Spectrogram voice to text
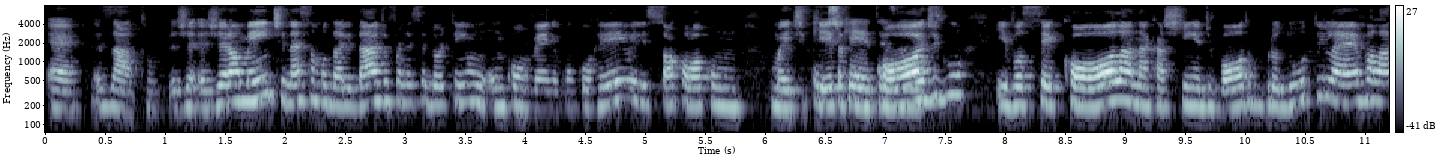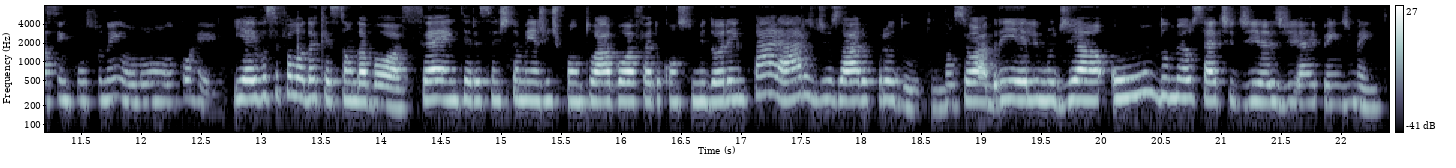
É, exato. Geralmente, nessa modalidade, o fornecedor tem um, um convênio com o correio, eles só colocam um, uma etiqueta, etiqueta com um código e você cola na caixinha de volta pro produto e leva lá sem custo nenhum no, no correio. E aí você falou da questão da boa-fé, é interessante também a gente pontuar a boa-fé do consumidor em parar de usar o produto. Então, se eu abrir ele no dia 1 do meu sete dias de arrependimento,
